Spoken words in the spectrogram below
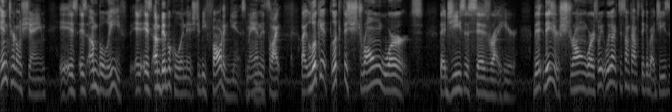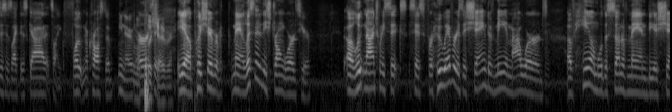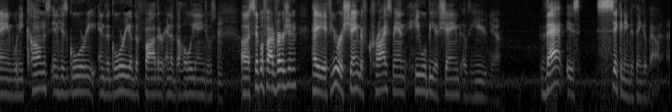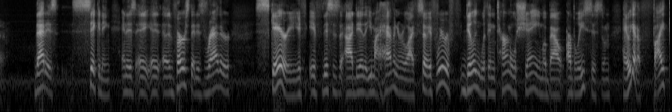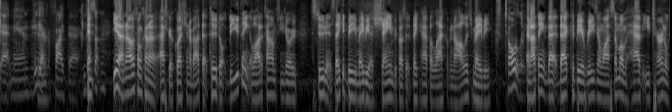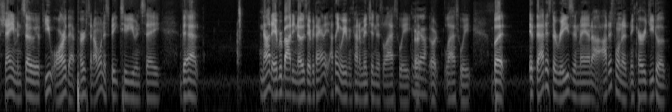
Internal shame is is unbelief, is unbiblical, and it should be fought against. Man, it's like like look at look at the strong words that Jesus says right here. Th- these are strong words. We, we like to sometimes think about Jesus as like this guy that's like floating across the you know Little earth. pushover. Yeah, a pushover. But man, listen to these strong words here. Uh, Luke nine twenty six says, "For whoever is ashamed of me and my words, of him will the Son of Man be ashamed when he comes in his glory and the glory of the Father and of the holy angels." Uh, simplified version: Hey, if you're ashamed of Christ, man, he will be ashamed of you. Yeah. That is sickening to think about. That is sickening, and is a, a, a verse that is rather scary if, if this is the idea that you might have in your life. So if we're dealing with internal shame about our belief system, hey, we got to fight that, man. We got to fight that. You got And- something? Yeah, and I was going to kind of ask you a question about that too. Don't, do you think a lot of times, you know, students they could be maybe ashamed because they have a lack of knowledge, maybe, Totally. and I think that that could be a reason why some of them have eternal shame. And so, if you are that person, I want to speak to you and say that not everybody knows everything. I I think we even kind of mentioned this last week or, Yeah. or last week. But if that is the reason, man, I, I just want to encourage you to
